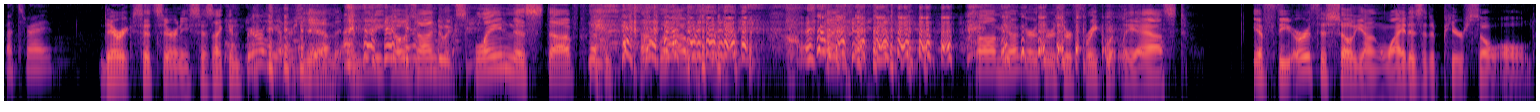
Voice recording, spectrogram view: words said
That's right. Derek sits there and he says, I can barely understand. yeah. And then he goes on to explain this stuff. That's what I was Tom, young earthers are frequently asked, if the earth is so young, why does it appear so old?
